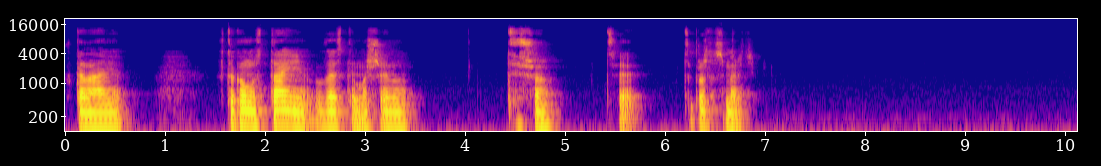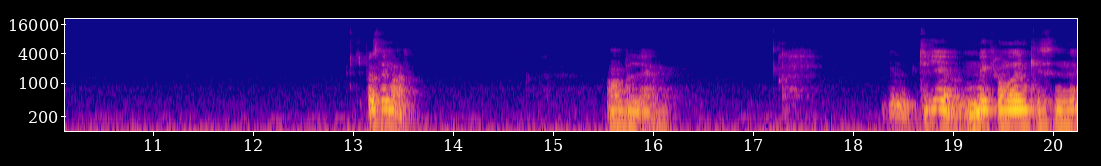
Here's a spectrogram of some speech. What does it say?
в канаві. В такому стані вести машину. Це що? Це, це просто смерть. Такі мікромаленькі сини.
